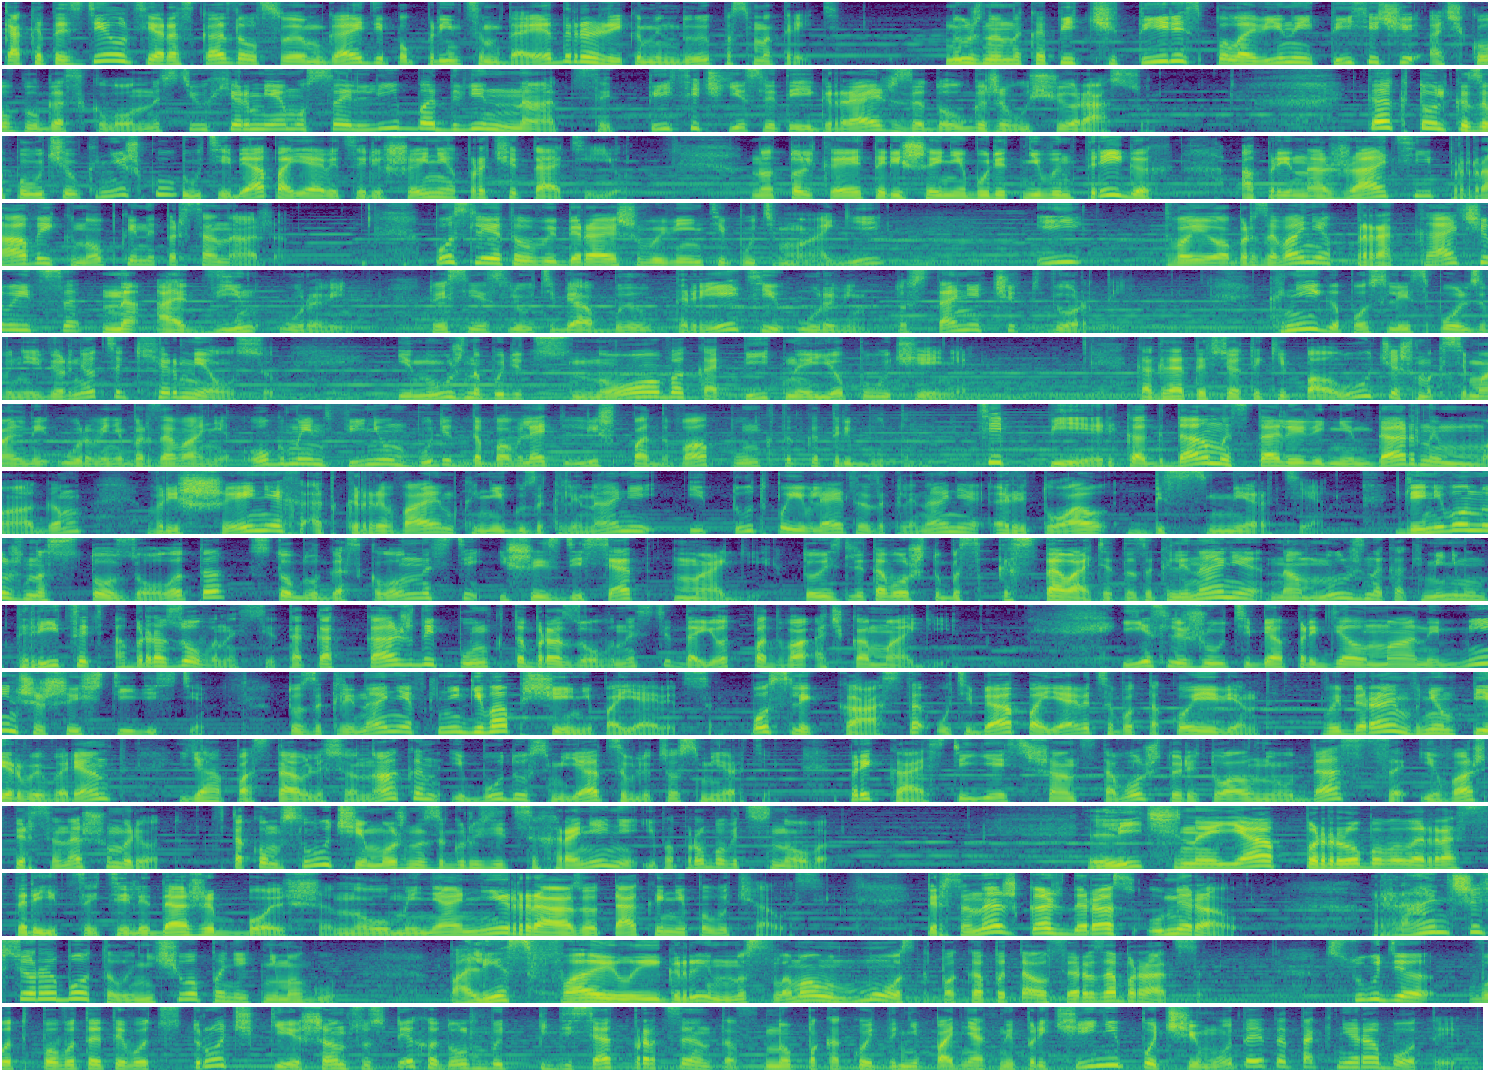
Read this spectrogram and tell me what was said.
Как это сделать, я рассказывал в своем гайде по принцам Даэдра, рекомендую посмотреть нужно накопить 4,5 тысячи очков благосклонности у Хермемуса, либо 12 тысяч, если ты играешь за долгоживущую расу. Как только заполучил книжку, у тебя появится решение прочитать ее. Но только это решение будет не в интригах, а при нажатии правой кнопкой на персонажа. После этого выбираешь в ивенте путь магии, и твое образование прокачивается на один уровень. То есть если у тебя был третий уровень, то станет четвертый. Книга после использования вернется к Хермеусу, и нужно будет снова копить на ее получение. Когда ты все-таки получишь максимальный уровень образования, Огма Инфиниум будет добавлять лишь по два пункта к атрибутам. Теперь, когда мы стали легендарным магом, в решениях открываем книгу заклинаний, и тут появляется заклинание Ритуал Бессмертия. Для него нужно 100 золота, 100 благосклонности и 60 магии. То есть для того, чтобы скастовать это заклинание, нам нужно как минимум 30 образованности, так как каждый пункт образованности дает по 2 очка магии. Если же у тебя предел маны меньше 60, то заклинание в книге вообще не появится. После каста у тебя появится вот такой ивент. Выбираем в нем первый вариант, я поставлю все на кон и буду смеяться в лицо смерти. При касте есть шанс того, что ритуал не удастся и ваш персонаж умрет. В таком случае можно загрузить сохранение и попробовать снова. Лично я пробовал раз 30 или даже больше, но у меня ни разу так и не получалось. Персонаж каждый раз умирал. Раньше все работало, ничего понять не могу. Полез в файлы игры, но сломал мозг, пока пытался разобраться. Судя вот по вот этой вот строчке, шанс успеха должен быть 50%, но по какой-то непонятной причине почему-то это так не работает.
